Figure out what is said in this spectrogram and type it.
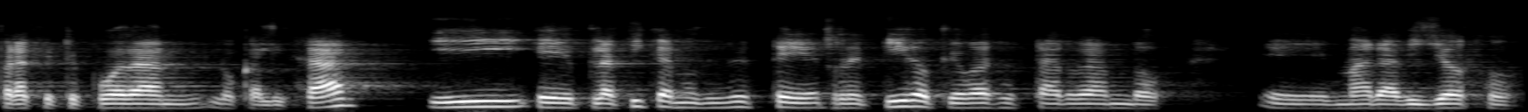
para que te puedan localizar y eh, platícanos de este retiro que vas a estar dando eh, maravilloso.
